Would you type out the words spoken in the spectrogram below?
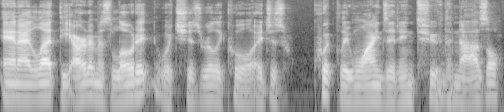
and I let the Artemis load it, which is really cool. It just quickly winds it into the nozzle.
